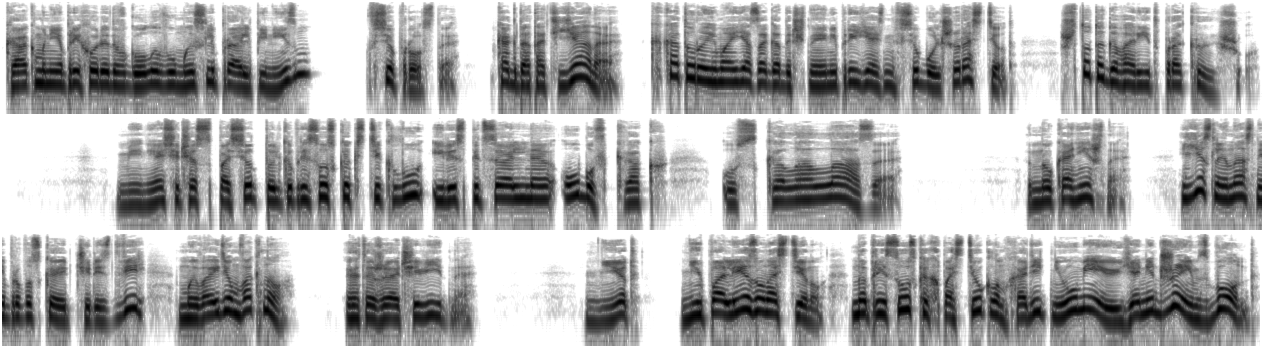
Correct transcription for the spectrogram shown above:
Как мне приходит в голову мысль про альпинизм? Все просто. Когда Татьяна, к которой моя загадочная неприязнь все больше растет, что-то говорит про крышу. Меня сейчас спасет только присоска к стеклу или специальная обувь, как у скалолаза. Ну, конечно. Если нас не пропускают через дверь, мы войдем в окно. Это же очевидно. «Нет, не полезу на стену! На присосках по стеклам ходить не умею, я не Джеймс Бонд!»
